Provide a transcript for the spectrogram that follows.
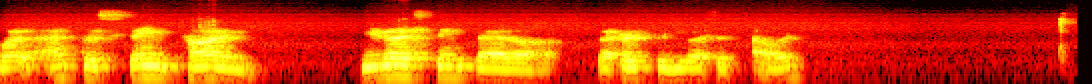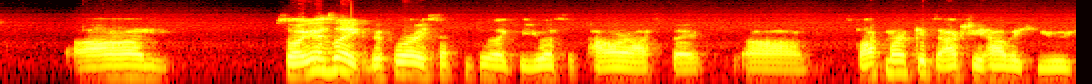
But at the same time, you guys think that uh, that hurts the U.S.'s power? Um, so I guess like before I step into like the U.S. power aspect, um, stock markets actually have a huge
